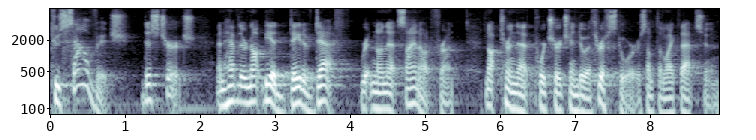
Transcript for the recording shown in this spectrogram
to salvage this church and have there not be a date of death written on that sign out front, not turn that poor church into a thrift store or something like that soon.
